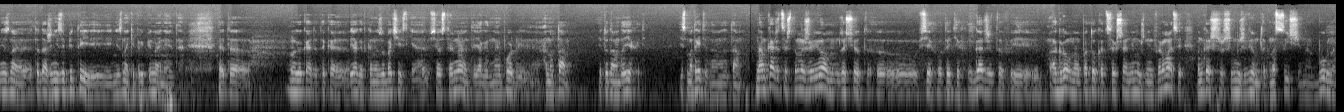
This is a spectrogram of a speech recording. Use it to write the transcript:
не знаю, это даже не запятые и не знаки препинания, это, это ну, какая-то такая ягодка на зубочистке, а все остальное это ягодное поле, оно там, и туда надо ехать. и смотреть это там. Нам кажется, что мы живем за счет э, всех вот этих гаджетов и огромного потока совершенно ненужной информации. Нам кажется, что мы живем так насыщенно, бурно.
